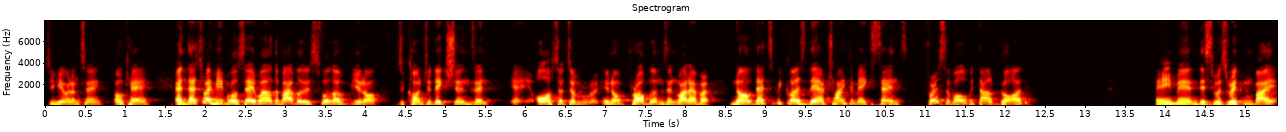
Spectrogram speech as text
Do you hear what I'm saying? Okay. And that's why people say, well, the Bible is full of, you know, contradictions and eh, all sorts of, you know, problems and whatever. No, that's because they are trying to make sense, first of all, without God. Amen. This was written by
